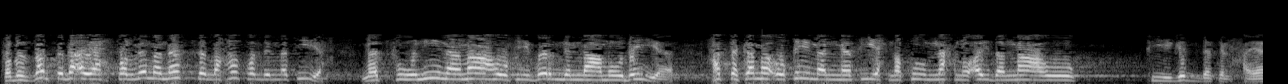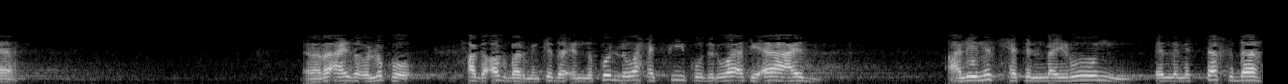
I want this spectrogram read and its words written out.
فبالظبط بقى يحصل لنا نفس اللي حصل للمسيح. مدفونين معه في جرن المعمودية. حتى كما أقيم المسيح نقوم نحن أيضا معه في جدة الحياة. أنا بقى عايز أقول لكم حاجة أكبر من كده إن كل واحد فيكم دلوقتي قاعد عليه مسحة الميرون اللي متاخدة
